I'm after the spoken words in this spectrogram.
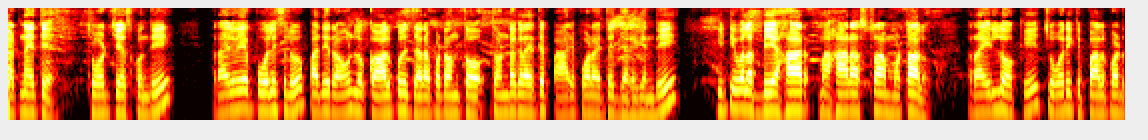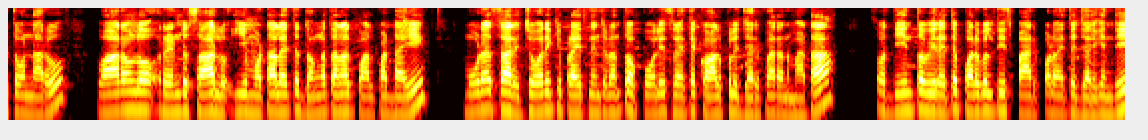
ఘటన అయితే చోటు చేసుకుంది. రైల్వే పోలీసులు పది రౌండ్లు కాల్పులు జరపడంతో దొండగలైతే పారిపోవడం అయితే జరిగింది. ఇటీవల బీహార్ మహారాష్ట్ర ముఠాలు రైల్లోకి చోరీకి పాల్పడుతూ ఉన్నారు. వారంలో రెండు సార్లు ఈ ముఠాలు అయితే దొంగతనాలకు పాల్పడ్డాయి. మూడోసారి చోరీకి ప్రయత్నించడంతో పోలీసులు అయితే కాల్పులు జరిపారనమాట సో దీంతో వీరైతే పరుగులు తీసి పారిపోవడం అయితే జరిగింది.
